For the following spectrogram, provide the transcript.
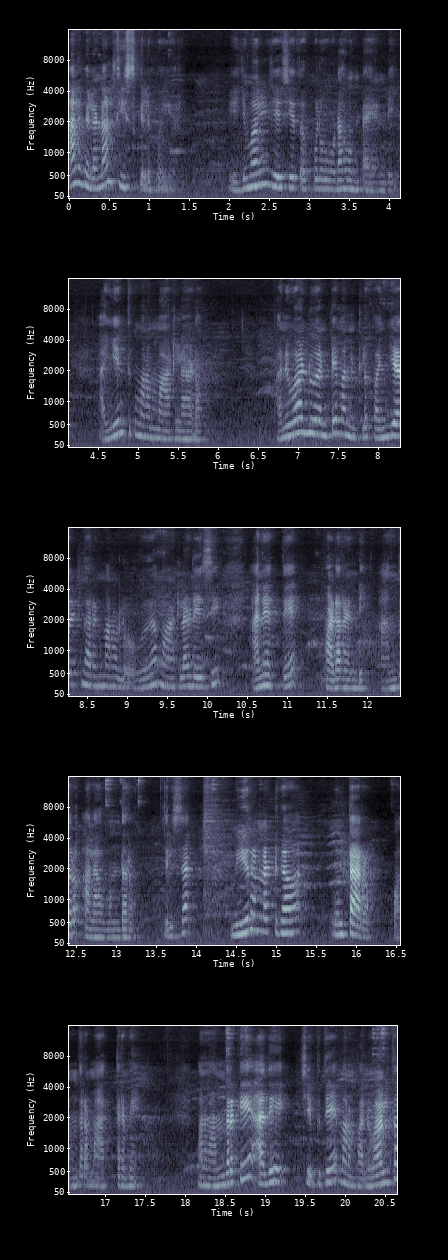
వాళ్ళ పిల్లని వాళ్ళు తీసుకెళ్ళిపోయారు. యజమానులు చేసే తప్పులు కూడా ఉంటాయండి. అయ్యేందుకు మనం మాట్లాడడం? పనివాళ్ళు అంటే మన ఇంట్లో పని చేస్తున్నారని మనం లోగుగా మాట్లాడేసి అనేస్తే పడరండి. అందరూ అలా ఉండరు. తెలుసా? మీరు అన్నట్టుగా ఉంటారు కొందరు మాత్రమే. మనం అందరికీ అదే చెబితే మన పని వాళ్ళతో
